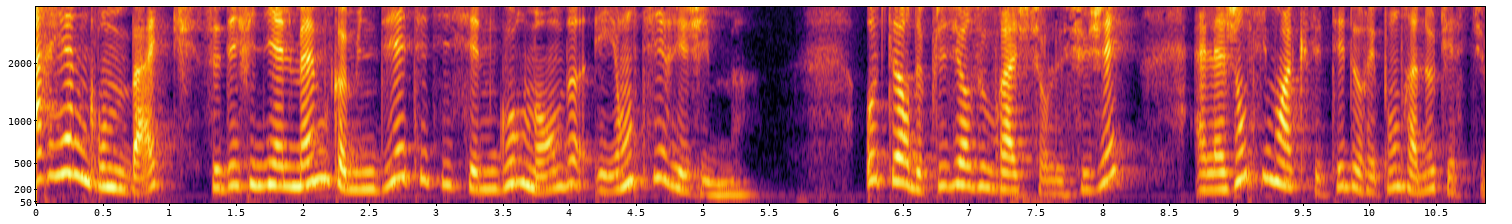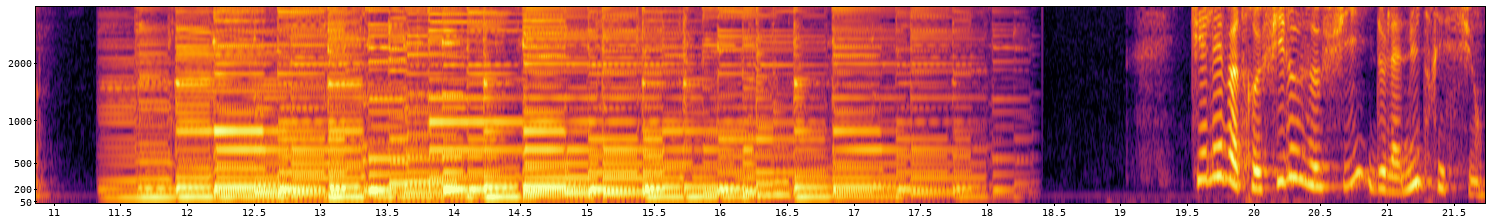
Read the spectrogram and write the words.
Ariane Grumbach se définit elle-même comme une diététicienne gourmande et anti-régime. Auteure de plusieurs ouvrages sur le sujet, elle a gentiment accepté de répondre à nos questions. Quelle est votre philosophie de la nutrition?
